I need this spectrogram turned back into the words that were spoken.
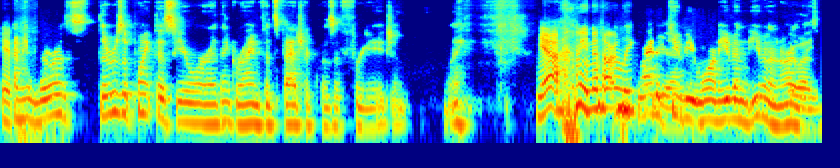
if I mean, there was there was a point this year where I think Ryan Fitzpatrick was a free agent. Like yeah, I mean in our league, right at Yeah. QB one, even even in our league.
